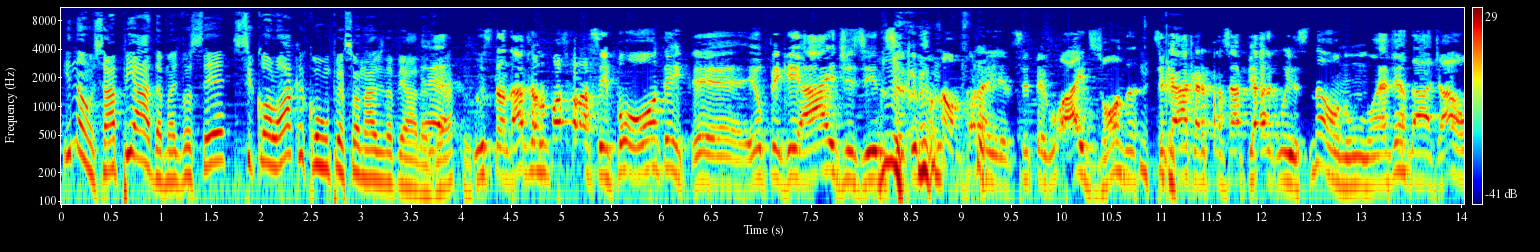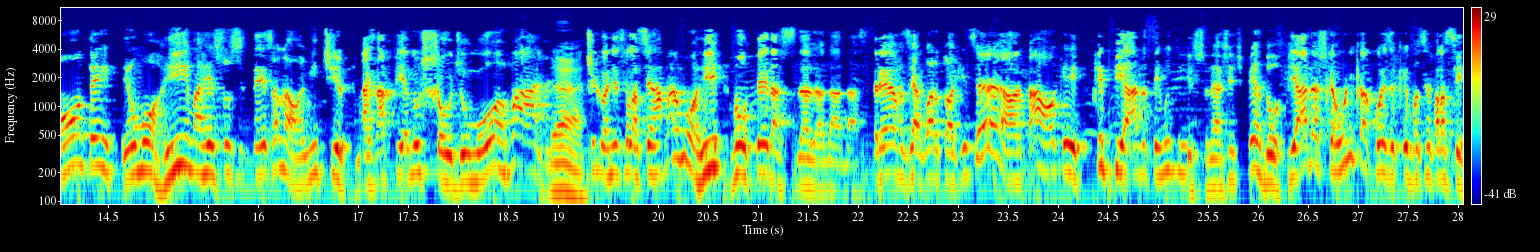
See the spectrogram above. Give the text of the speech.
E não, isso é uma piada, mas você se coloca como um personagem da piada, É, certo? no stand-up eu não posso falar assim, pô, ontem é, eu peguei AIDS e não sei o que. Não, peraí, você pegou AIDS, onda? Você quer, ah, quero fazer uma piada com isso. Não, não, não é verdade. Ah, ontem eu morri, mas ressuscitei. Isso não, é mentira. Mas na, no show de humor, vale. É. Chico Anísio fala assim, rapaz, eu morri, voltei das, da- da- das trevas e agora tô aqui. Você, ah, tá, ok. Porque piada tem muito isso, né? A gente perdoa. Piada acho que é a única coisa que você fala assim,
